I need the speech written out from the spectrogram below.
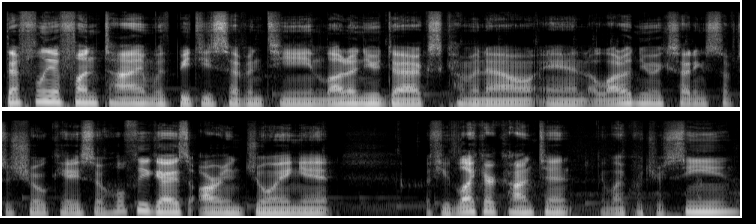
definitely a fun time with BT17. A lot of new decks coming out and a lot of new exciting stuff to showcase. So hopefully you guys are enjoying it. If you like our content, you like what you're seeing,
